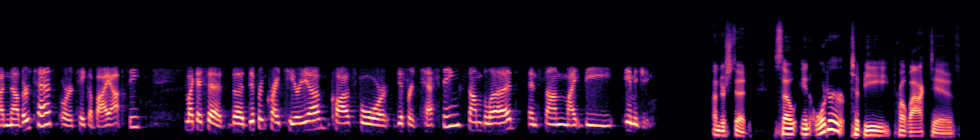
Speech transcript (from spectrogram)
another test or take a biopsy. Like I said, the different criteria cause for different testing, some blood and some might be imaging. Understood. So, in order to be proactive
